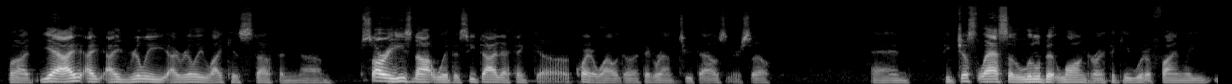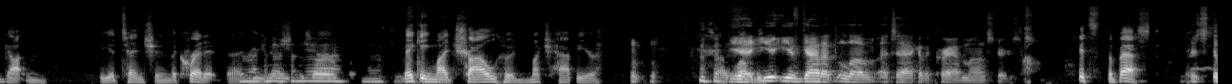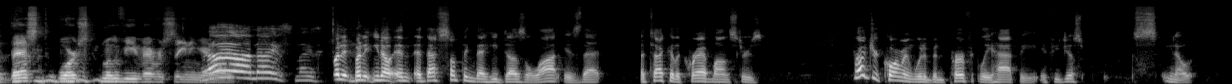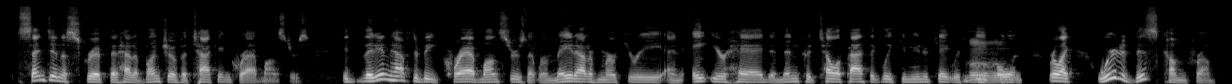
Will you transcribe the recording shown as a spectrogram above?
But yeah i i, I really i really like his stuff and um, sorry he's not with us. He died i think uh, quite a while ago i think around 2000 or so. And if he just lasted a little bit longer i think he would have finally gotten the attention the credit that The recognition, yeah, deserved, yeah. making my childhood much happier So Yeah, you, you've got to love Attack of the Crab Monsters. it's the best It's the best, worst movie you've ever seen in your life. Ah, nice, nice. but it, but it, you know, and, and that's something that he does a lot is that Attack of the Crab Monsters. Roger Corman would have been perfectly happy if he just, you know, sent in a script that had a bunch of attacking crab monsters. It, they didn't have to be crab monsters that were made out of mercury and ate your head and then could telepathically communicate with people. And we're like, where did this come from?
